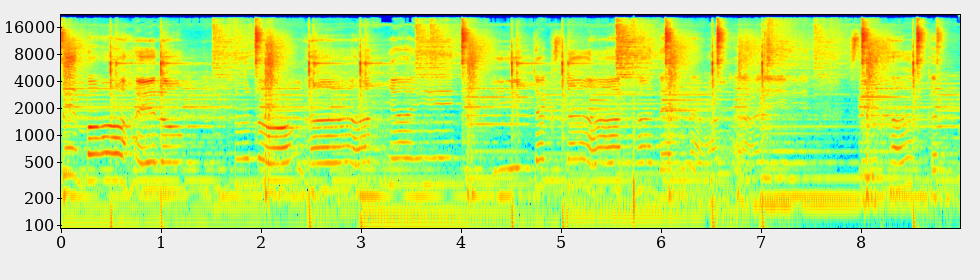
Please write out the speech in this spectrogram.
สิบอให้ลงคือน้องหาดใหญ่อีกจักสาดาแดงนางไอสิหักกัน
